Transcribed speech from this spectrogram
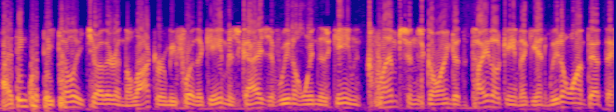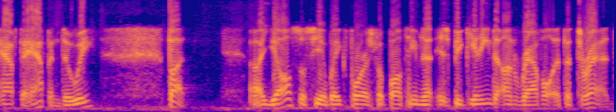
I think what they tell each other in the locker room before the game is, guys, if we don't win this game, Clemson's going to the title game again. We don't want that to have to happen, do we? But Uh, you also see a Wake Forest football team that is beginning to unravel at the threads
